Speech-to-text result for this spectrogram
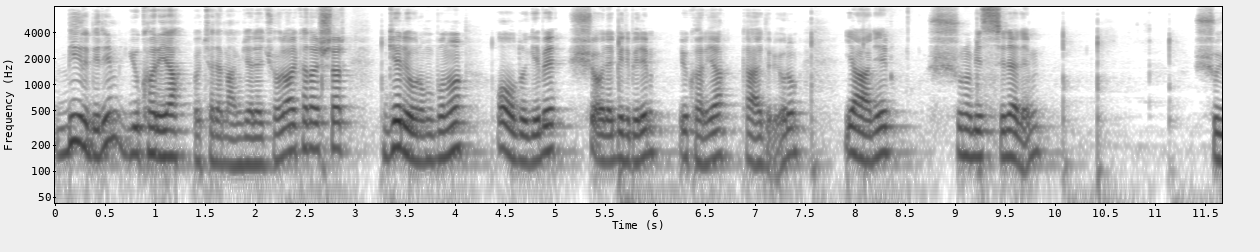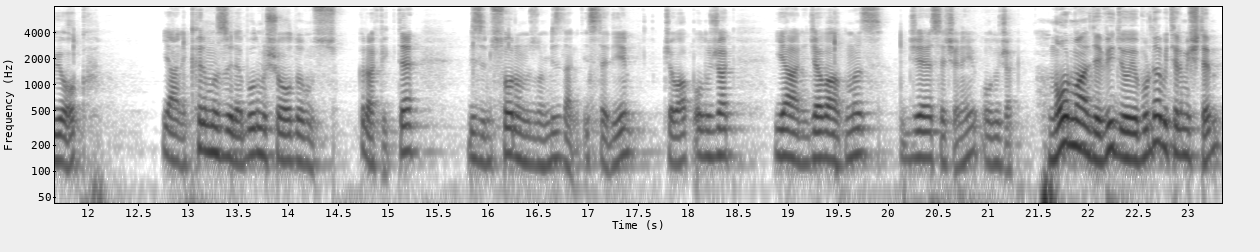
Bir birim yukarıya ötelemem gerekiyor arkadaşlar. Geliyorum bunu olduğu gibi şöyle bir birim yukarıya kaydırıyorum. Yani şunu bir silelim. Şu yok. Yani kırmızıyla bulmuş olduğumuz grafikte bizim sorumuzun bizden istediği cevap olacak. Yani cevabımız C seçeneği olacak. Normalde videoyu burada bitirmiştim.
